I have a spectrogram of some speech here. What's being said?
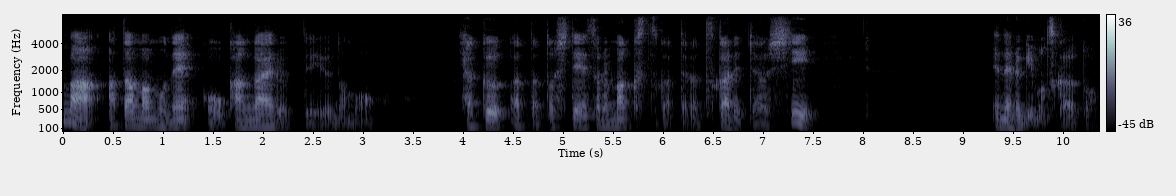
まあ頭もねこう考えるっていうのも100あったとしてそれマックス使ったら疲れちゃうしエネルギーも使うと。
